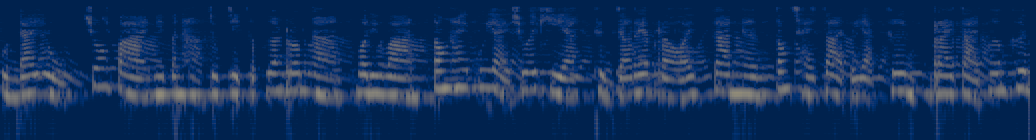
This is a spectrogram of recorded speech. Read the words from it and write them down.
คุณได้อยู่ ช่วงปลายมีปัญหาจุกจิกกับเพื่อนร่วมงาน บริวารต้องให้ผู้ใหญ่ช่วยเคลียร์ ถึงจะเรียบร้อย การเงินต้องใช้จ่ายประหยัดขึ้น รายจ่ายเพิ่มขึ้น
